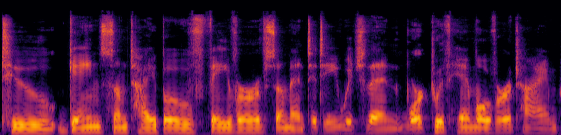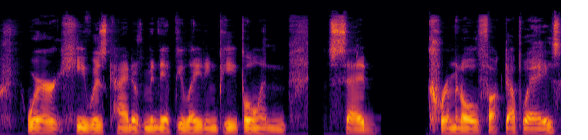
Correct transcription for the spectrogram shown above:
to gain some type of favor of some entity, which then worked with him over a time where he was kind of manipulating people and said criminal, fucked up ways.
